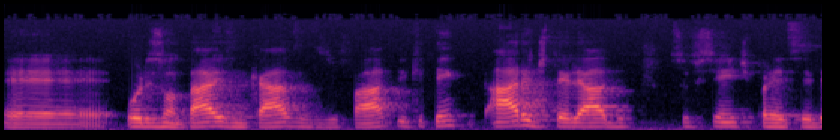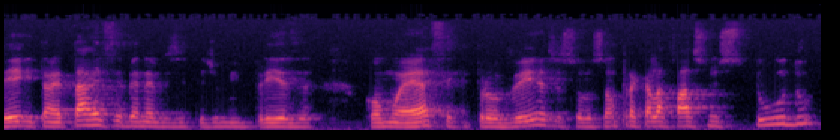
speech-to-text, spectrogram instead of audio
é, horizontais, em casas de fato, e que tem área de telhado suficiente para receber. Então, é estar tá recebendo a visita de uma empresa como essa, que provê essa solução, para que ela faça um estudo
